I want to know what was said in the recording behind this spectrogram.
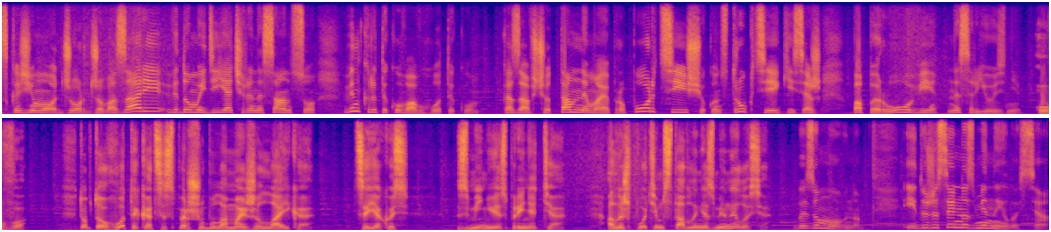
Скажімо, Джорджо Вазарі, відомий діяч Ренесансу, він критикував готику. Казав, що там немає пропорцій, що конструкції якісь аж паперові, несерйозні. Ово. Тобто готика це спершу була майже лайка, це якось змінює сприйняття. Але ж потім ставлення змінилося. Безумовно. І дуже сильно змінилося,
